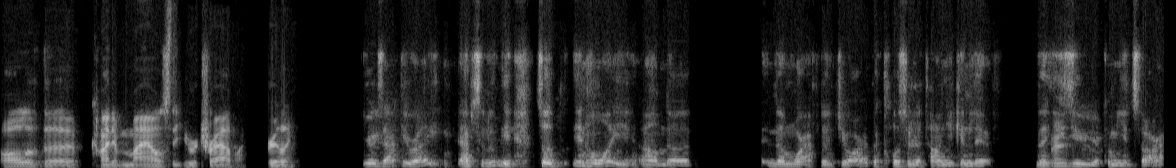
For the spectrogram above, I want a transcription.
all of the kind of miles that you were traveling, really. You're exactly right. Absolutely. So in Hawaii, um, the the more affluent you are, the closer to town you can live. The right. easier your commutes are.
